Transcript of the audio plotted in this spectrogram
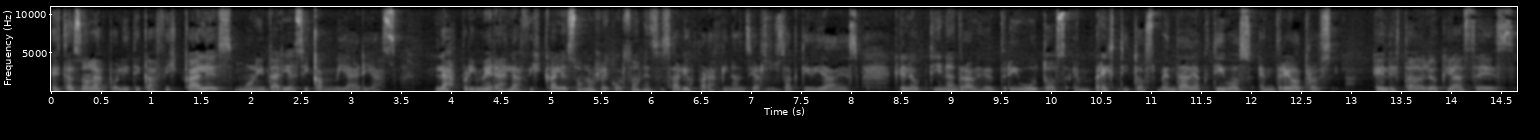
Estas son las políticas fiscales, monetarias y cambiarias. Las primeras, las fiscales, son los recursos necesarios para financiar sus actividades, que lo obtiene a través de tributos, empréstitos, venta de activos, entre otros. El Estado lo que hace es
